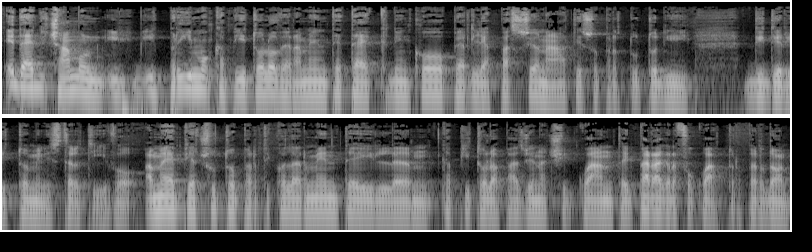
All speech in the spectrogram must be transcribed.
ed è diciamo il, il, primo capitolo veramente tecnico per gli appassionati soprattutto di, di, diritto amministrativo. A me è piaciuto particolarmente il ehm, capitolo a pagina 50, il paragrafo 4, perdon,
